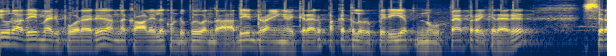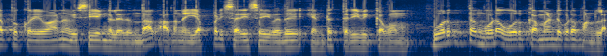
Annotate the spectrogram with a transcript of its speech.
இவரும் அதே மாதிரி போகிறாரு அந்த காலையில் கொண்டு போய் வந்த அதே டிராயிங்கை வைக்கிறாரு. பக்கத்தில் ஒரு பெரிய பேப்பர் வைக்கிறாரு. சிறப்பு குறைவான விஷயங்கள் இருந்தால் அதனை எப்படி சரி செய்வது என்று தெரிவிக்கவும். ஒருத்தங்கூட ஒரு கமெண்ட் கூட பண்ணல.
